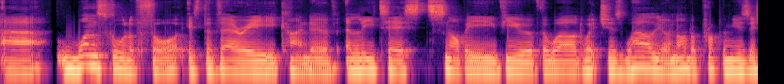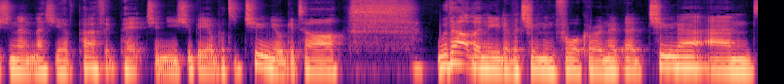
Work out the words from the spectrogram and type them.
Uh, one school of thought is the very kind of elitist, snobby view of the world, which is, well, you're not a proper musician unless you have perfect pitch and you should be able to tune your guitar without the need of a tuning fork or a, a tuner. And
